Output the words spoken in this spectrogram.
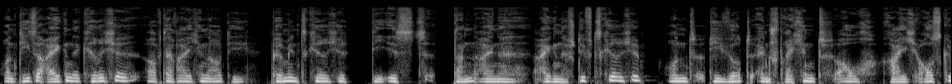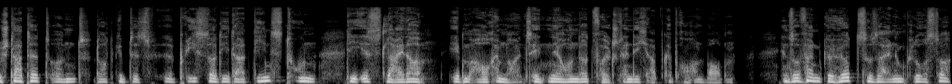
Und diese eigene Kirche auf der Reichenau, die Pirminskirche, die ist dann eine eigene Stiftskirche und die wird entsprechend auch reich ausgestattet und dort gibt es äh, Priester, die da Dienst tun. Die ist leider eben auch im 19. Jahrhundert vollständig abgebrochen worden. Insofern gehört zu seinem Kloster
